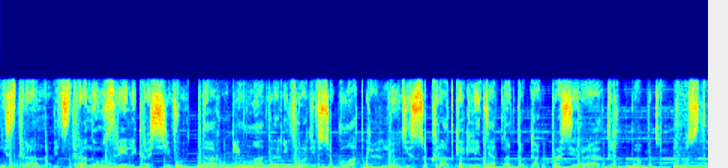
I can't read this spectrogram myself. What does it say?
не странно Ведь страны узрели красивую тару. И ладно, и вроде все гладко. Люди с украдкой глядят на то, как просирают их бабки. Просто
